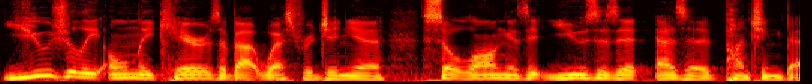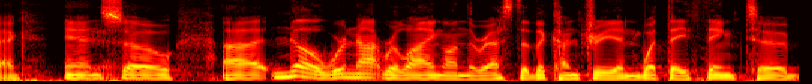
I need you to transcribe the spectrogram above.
usually only cares about West Virginia so long as it uses it as a punching bag. And so, uh, no, we're not relying on the rest of the country and what they think to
